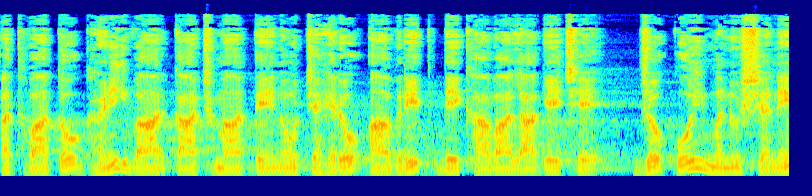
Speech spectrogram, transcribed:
અથવા તો ઘણીવાર કાચમાં તેનો ચહેરો આવૃત દેખાવા લાગે છે. જો કોઈ મનુષ્યને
